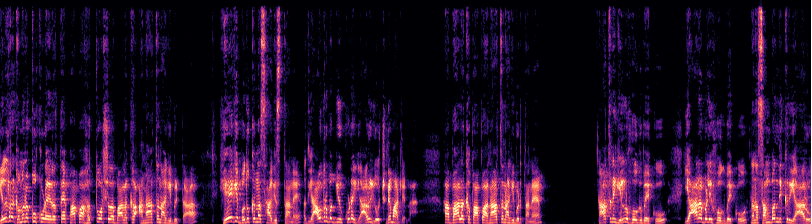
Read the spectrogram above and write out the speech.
ಎಲ್ಲರ ಗಮನಕ್ಕೂ ಕೂಡ ಇರುತ್ತೆ. ಪಾಪ ಹತ್ತು ವರ್ಷದ ಬಾಲಕ ಅನಾಥನಾಗಿ ಬಿಟ್ಟ. ಹೇಗೆ ಬದುಕನ್ನು ಸಾಗಿಸ್ತಾನೆ? ಅದು ಯಾವುದ್ರ ಬಗ್ಗೆಯೂ ಕೂಡ ಯಾರೂ ಯೋಚನೆ ಮಾಡಲಿಲ್ಲ. ಆ ಬಾಲಕ ಪಾಪ ಅನಾಥನಾಗಿ ಬಿಡ್ತಾನೆ. ಆತನಿಗೆ ಎಲ್ಲಿ ಹೋಗಬೇಕು? ಯಾರ ಬಳಿ ಹೋಗಬೇಕು? ನನ್ನ ಸಂಬಂಧಿಕರು ಯಾರು?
